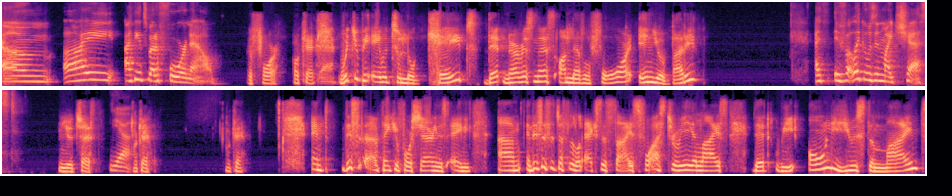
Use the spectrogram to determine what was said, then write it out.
um, I I think it's about a four now. A four. Okay. Yeah. Would you be able to locate that nervousness on level four in your body? I, it felt like it was in my chest in your chest. Yeah. Okay. Okay. And this, uh, thank you for sharing this, Amy. Um, and this is just a little exercise for us to realize that we only use the mind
